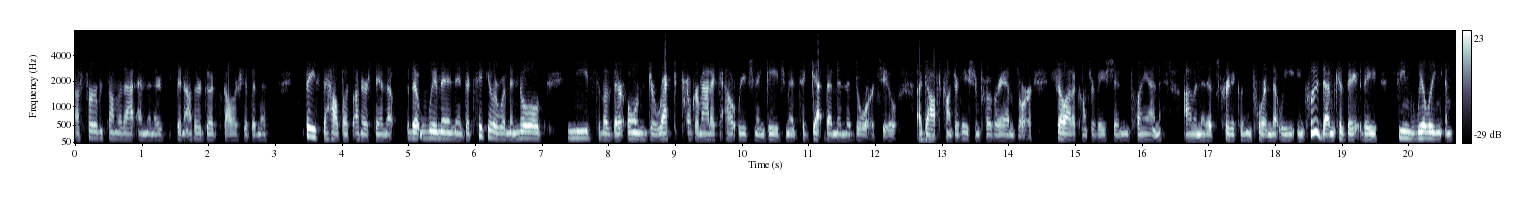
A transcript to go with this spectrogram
affirmed some of that, and then there's been other good scholarship in this space to help us understand that that women, in particular women NOLs, need some of their own direct programmatic outreach and engagement to get them in the door to adopt conservation programs or fill out a conservation plan, um, and that it's critically important that we include them because they they seem willing and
